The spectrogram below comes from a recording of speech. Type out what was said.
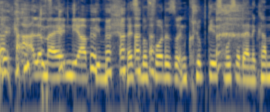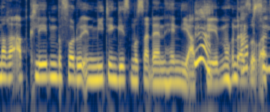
Alle mal Handy abgeben. Weißt du, bevor du so in den Club gehst, musst du deine Kamera abkleben. Bevor du in ein Meeting gehst, musst du dein Handy abgeben ja, oder absolut,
